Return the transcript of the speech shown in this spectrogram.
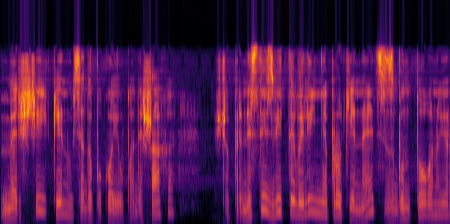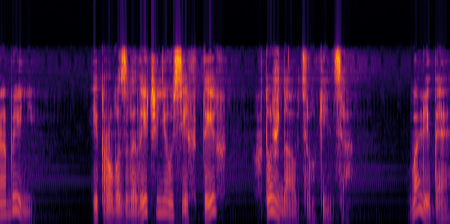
мерщій кинувся до покоїв падишаха, щоб принести звідти веління про кінець збунтованої рабині і про возвеличення усіх тих, хто ждав цього кінця. Валіде,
